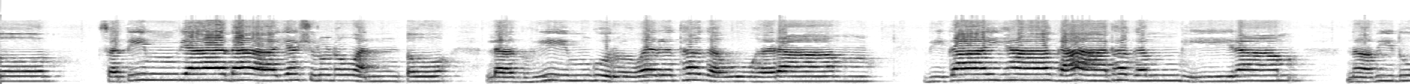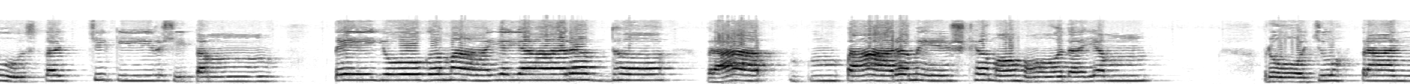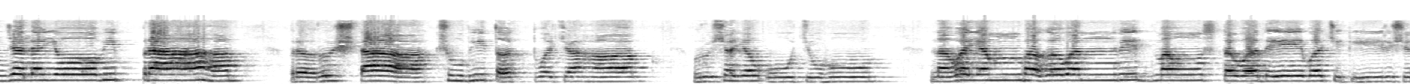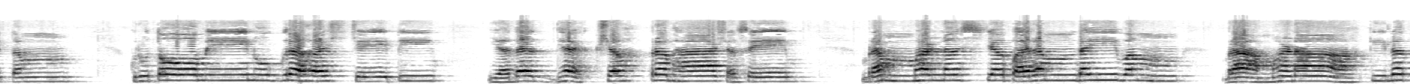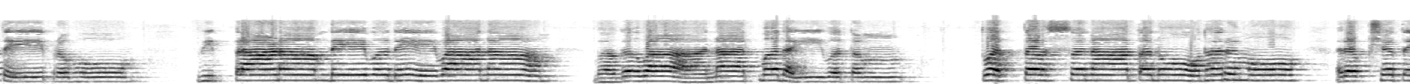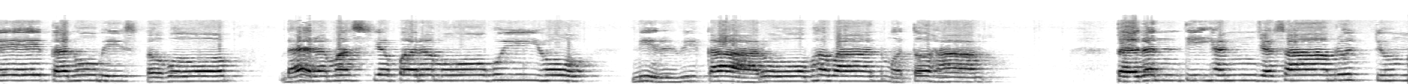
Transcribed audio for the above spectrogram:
सतीम् व्यादाय शृण्वन्तो लघ्वीम् गुरुवर्थगौहराम्। विगाह्यागाधगम्भीराम् न विदुस्तच्चिकीर्षितम् ते योगमाययारब्ध पारमेष्ठ्यमहोदयम् प्रोचुः प्राञ्जलयो विप्राः प्रहृष्टाक्षुभितत्त्वचः ऋषय ऊचुः न वयम् भगवन् विद्मंस्तव देव चिकीर्षितम् कृतो मेऽनुग्रहश्चेति यदध्यक्षः प्रभाषसे ब्रह्मणस्य परम् दैवम् ब्राह्मणाः किल ते प्रभो? विप्राणाम् देवदेवानाम् भगवानात्मदैवतम् त्वत्तः सनातनो धर्मो रक्षते तनुभिस्तव। धर्मस्य परमो गुह्यो निर्विकारो भवान्मतः तरन्ति ह्यञ्जसा मृत्युम्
